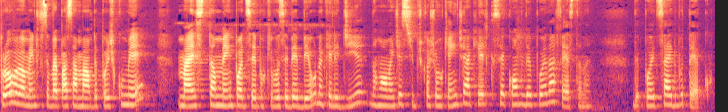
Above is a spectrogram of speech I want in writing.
Provavelmente você vai passar mal depois de comer, mas também pode ser porque você bebeu naquele dia. Normalmente esse tipo de cachorro quente é aquele que você come depois da festa, né? Depois de sair do boteco.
